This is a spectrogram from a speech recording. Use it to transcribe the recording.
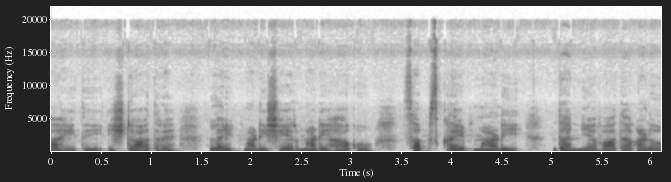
ಮಾಹಿತಿ ಇಷ್ಟ ಆದರೆ ಲೈಕ್ ಮಾಡಿ, ಶೇರ್ ಮಾಡಿ ಹಾಗೂ ಸಬ್ಸ್ಕ್ರೈಬ್ ಮಾಡಿ. ಧನ್ಯವಾದಗಳು.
